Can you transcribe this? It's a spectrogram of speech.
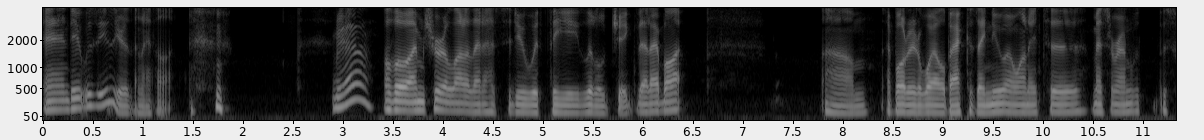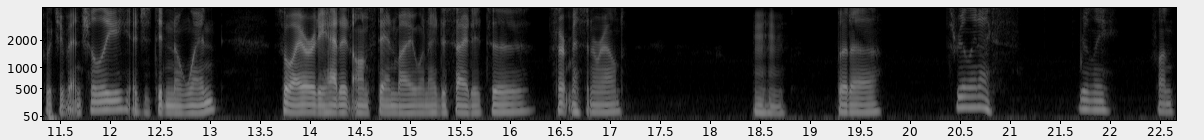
And it was easier than I thought. Yeah, Although I'm sure a lot of that has to do with the little jig that I bought. Um, I bought it a while back because I knew I wanted to mess around with the Switch eventually. I just didn't know when. So I already had it on standby when I decided to start messing around. Mm-hmm. But uh, it's really nice, really fun.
